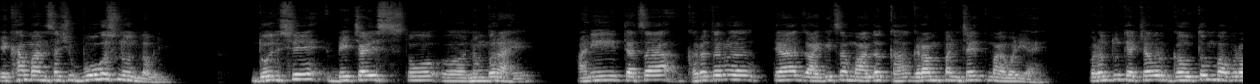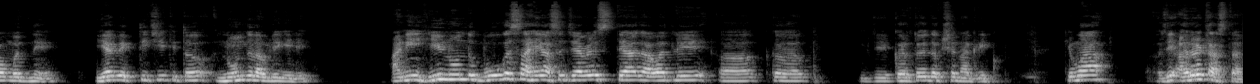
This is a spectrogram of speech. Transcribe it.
एका माणसाची बोगस नोंद लावली. दोनशे बेचाळीस तो नंबर आहे. आणि त्याचा खरं तर त्या जागेचा मालक हा ग्रामपंचायत माळवाडी आहे. परंतु त्याच्यावर गौतम बाबुराव मदने या व्यक्तीची तिथं नोंद लावली गेली. आणि ही नोंद बोगस आहे असं ज्यावेळेस त्या गावातले क- म्हणजे कर्तव्यदक्ष नागरिक किंवा जे अलर्ट असतात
